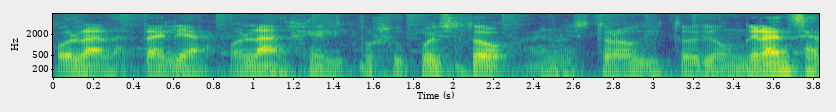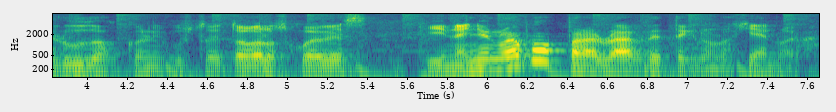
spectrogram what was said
hola Natalia, hola Ángel y por supuesto a nuestro auditorio un gran saludo con el gusto de todos los jueves y en año nuevo para hablar de tecnología nueva.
